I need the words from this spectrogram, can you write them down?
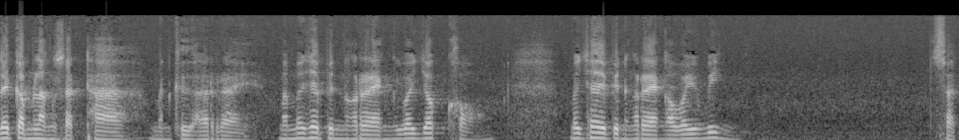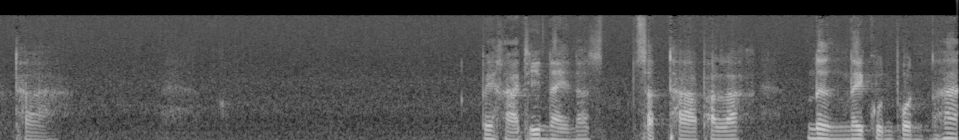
และกำลังศรัทธามันคืออะไร มันไม่ใช่เป็นแรงไว้ยกของ ไม่ใช่เป็นแรงเอาไว้วิ่ง ศรัทธา ไปหาที่ไหนนะศรัทธาพละหนึ่งในขุนพลห้า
